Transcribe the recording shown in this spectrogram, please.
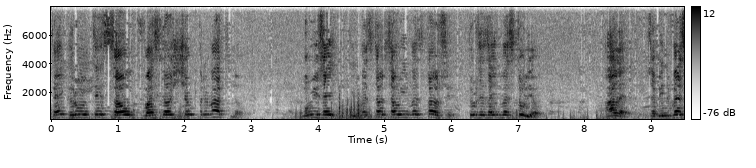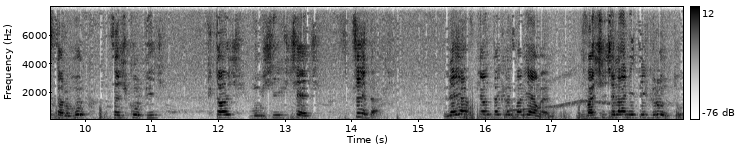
Te grunty są własnością prywatną. Mówi, że inwestor, są inwestorzy, którzy zainwestują. Ale żeby inwestor mógł coś kupić, ktoś musi chcieć sprzedać. Ile ja w piątek rozmawiałem z właścicielami tych gruntów.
